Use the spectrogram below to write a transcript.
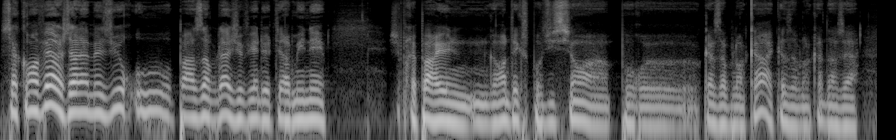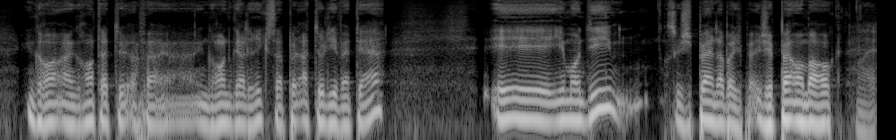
Ça converge dans la mesure où, par exemple, là, je viens de terminer, j'ai préparé une, une grande exposition hein, pour euh, Casablanca, à Casablanca, dans un, une, grand, un grand atte- enfin, une grande galerie qui s'appelle Atelier 21. Et ils m'ont dit, parce que j'ai peint là-bas, j'ai peint- au Maroc, Ouais.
